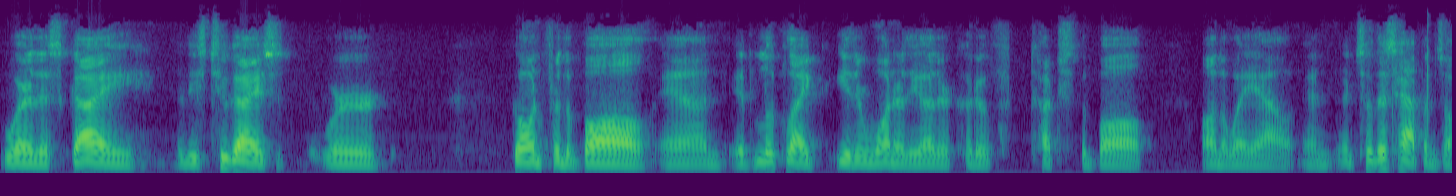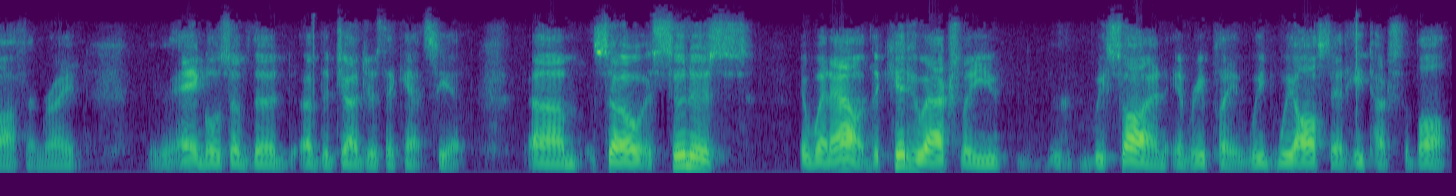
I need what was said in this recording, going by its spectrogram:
where this guy, these two guys were going for the ball, and it looked like either one or the other could have touched the ball on the way out, and and so this happens often, right? Angles of the of the judges they can't see it. Um, so as soon as it went out the kid who actually we saw in, in replay we, we all said he touched the ball.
